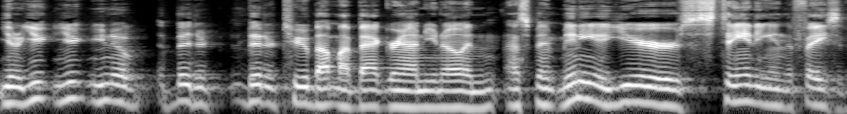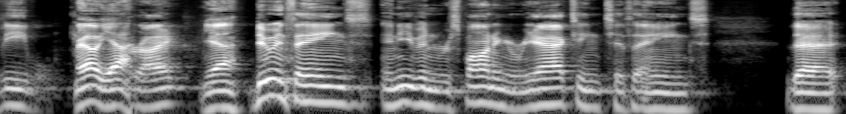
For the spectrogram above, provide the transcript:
you know, you you you know a bit or, bit or two about my background, you know, and I spent many a years standing in the face of evil, Oh yeah. right? Yeah. doing things and even responding and reacting to things that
